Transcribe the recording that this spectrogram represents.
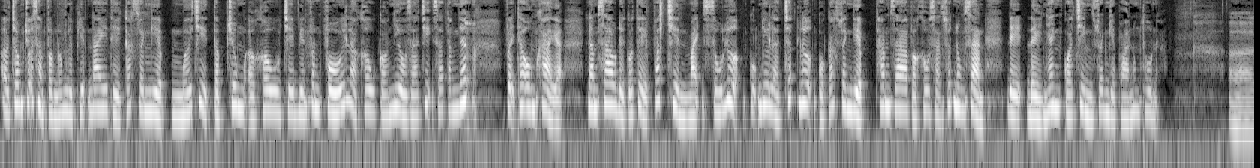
Ở trong chuỗi sản phẩm nông nghiệp hiện nay thì các doanh nghiệp mới chỉ tập trung ở khâu chế biến phân phối là khâu có nhiều giá trị gia tăng nhất. Vậy theo ông Khải ạ, làm sao để có thể phát triển mạnh số lượng cũng như là chất lượng của các doanh nghiệp tham gia vào khâu sản xuất nông sản để đẩy nhanh quá trình doanh nghiệp hóa nông thôn ạ? À,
